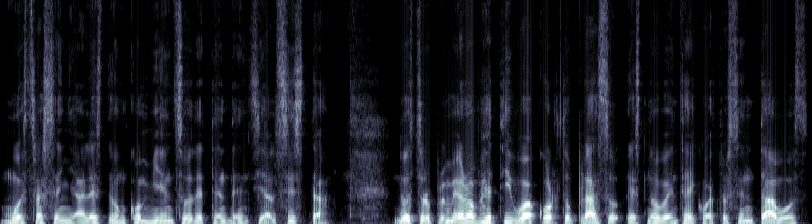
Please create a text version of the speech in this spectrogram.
muestra señales de un comienzo de tendencia alcista, nuestro primer objetivo a corto plazo es 94 centavos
